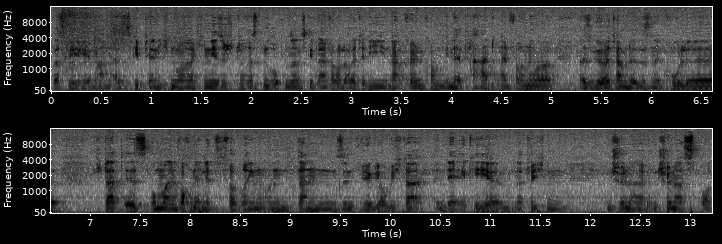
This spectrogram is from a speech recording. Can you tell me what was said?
was wir hier machen. Also es gibt ja nicht nur chinesische Touristengruppen, sondern es gibt einfach Leute, die nach Köln kommen, in der Tat einfach nur, weil sie gehört haben, dass es eine coole Stadt ist, um mal ein Wochenende zu verbringen. Und dann sind wir, glaube ich, da in der Ecke hier natürlich ein, ein, schöner, ein schöner Spot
